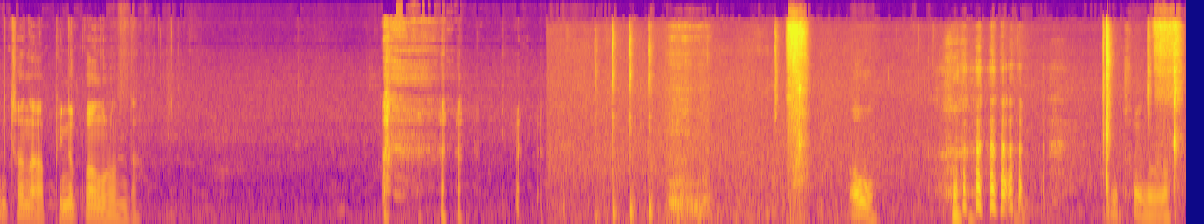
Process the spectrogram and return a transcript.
승천아. 비눗방울 온다. 어우. 승천이 놀랐어.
